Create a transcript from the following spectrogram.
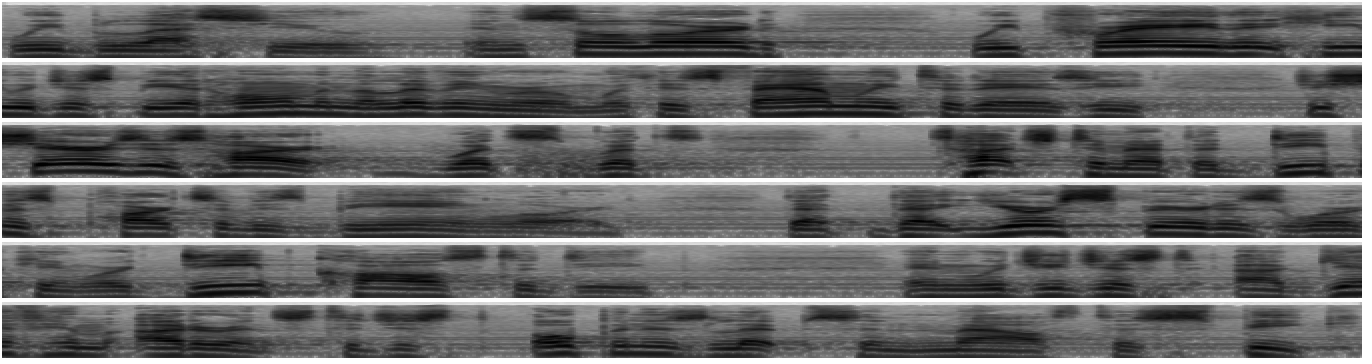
we bless you. And so, Lord, we pray that he would just be at home in the living room with his family today as he just shares his heart, what's, what's touched him at the deepest parts of his being, Lord. That, that your spirit is working, where deep calls to deep. And would you just uh, give him utterance to just open his lips and mouth to speak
